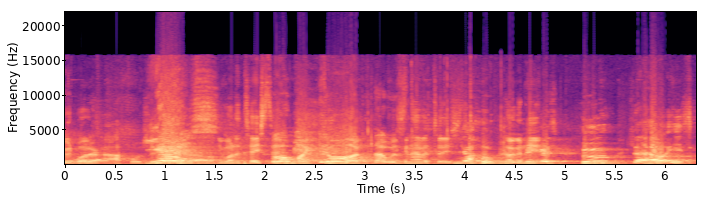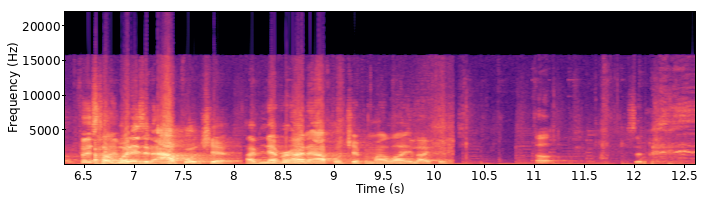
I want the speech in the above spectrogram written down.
Good What one. are apple chips? Yes! You want to taste it? Oh my god, that You was can have a taste. No, Logan, here. because who the hell eats? First time. what is an apple chip? I've never had an apple chip in my life. You like it? Oh. Is it-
